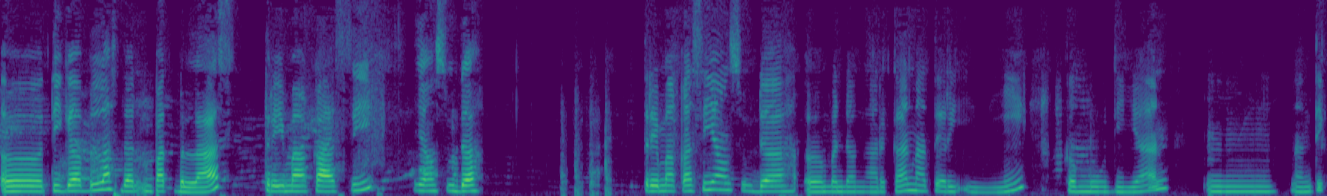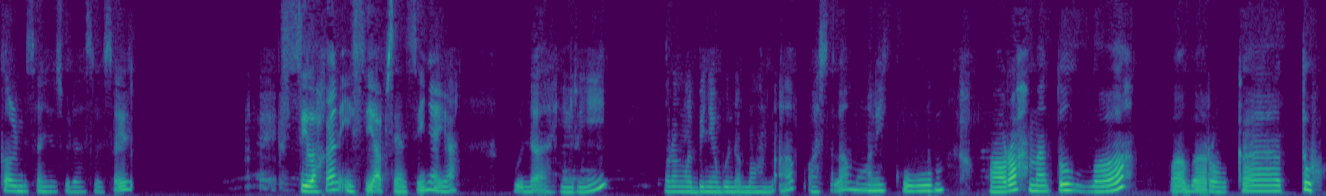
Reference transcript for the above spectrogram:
eh, 13 dan 14 terima kasih yang sudah Terima kasih yang sudah uh, mendengarkan materi ini. Kemudian um, nanti kalau misalnya sudah selesai, silahkan isi absensinya ya. Bunda akhiri. Kurang lebihnya Bunda mohon maaf. Wassalamualaikum warahmatullahi wabarakatuh.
